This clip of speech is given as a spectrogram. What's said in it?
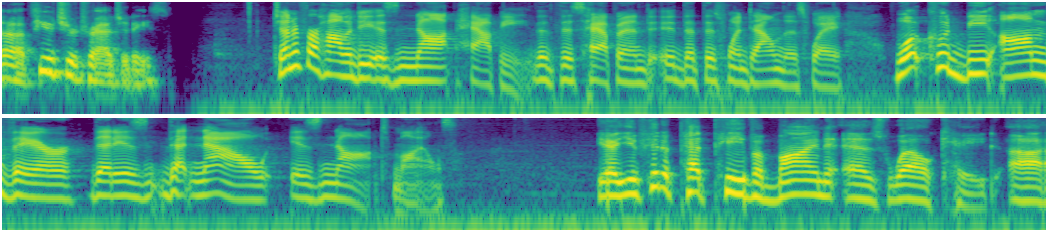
uh, future tragedies. Jennifer Homendy is not happy that this happened, eh, that this went down this way. What could be on there that is that now is not, Miles? Yeah, you've hit a pet peeve of mine as well, Kate. Uh,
